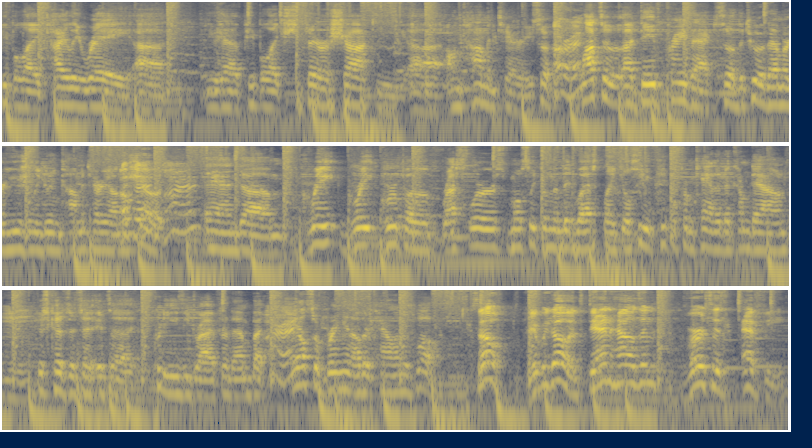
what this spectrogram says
people like Kylie Rae. Uh, you have people like Sarah Shockey uh, on commentary. So All right. lots of uh, Dave Prazak. So the two of them are usually doing commentary on the Okay, shows. right. And um, great, great group of wrestlers, mostly from the Midwest. Like you'll see people from Canada come down just because it's a it's a pretty easy drive for them. But Mm-hmm. Right. they also bring in other talent as well. So here we go. It's Danhausen versus Effy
